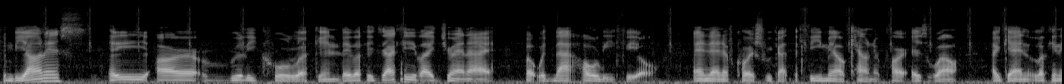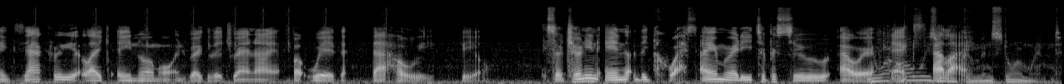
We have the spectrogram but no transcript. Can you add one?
to be honest, they are really cool looking. They look exactly like Draenei, but with that holy feel. And then of course we got the female counterpart as well. Again, looking exactly like a normal and regular Draenei, but with that holy feel. So turning in the quest, I am ready to pursue our next ally. welcome in Stormwind.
